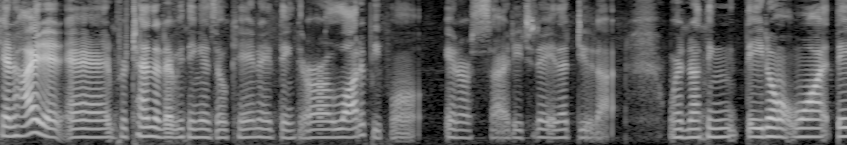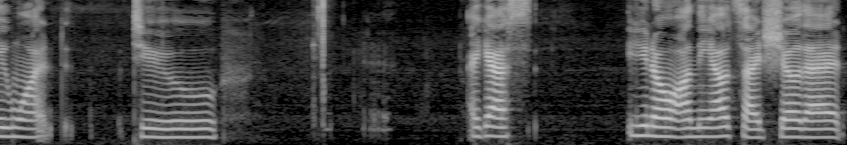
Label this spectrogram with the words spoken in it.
can hide it and pretend that everything is okay. And I think there are a lot of people in our society today that do that, where nothing they don't want. They want to, I guess, you know, on the outside show that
